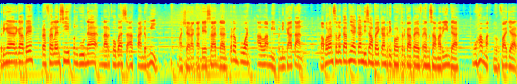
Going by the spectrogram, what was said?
Pendengar RKP, prevalensi pengguna narkoba saat pandemi, masyarakat desa dan perempuan alami peningkatan. Laporan selengkapnya akan disampaikan reporter KPFM Samarinda, Muhammad Nur Fajar.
